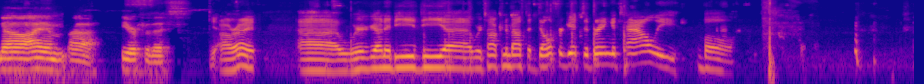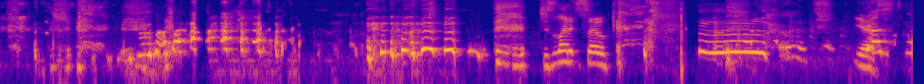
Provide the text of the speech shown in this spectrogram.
No, I am uh, here for this. Yeah. All right. Uh, we're gonna be the uh, we're talking about the don't forget to bring a towel bowl. Just let it soak. yes.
